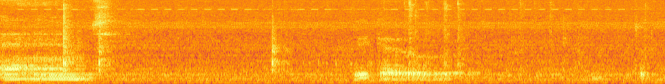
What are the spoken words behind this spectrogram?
And we go. Da-da. Da, da, da.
